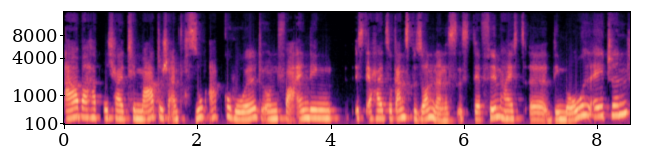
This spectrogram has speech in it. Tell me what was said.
aber hat mich halt thematisch einfach so abgeholt und vor allen Dingen ist er halt so ganz besonders. ist der Film heißt äh, The Mole Agent.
